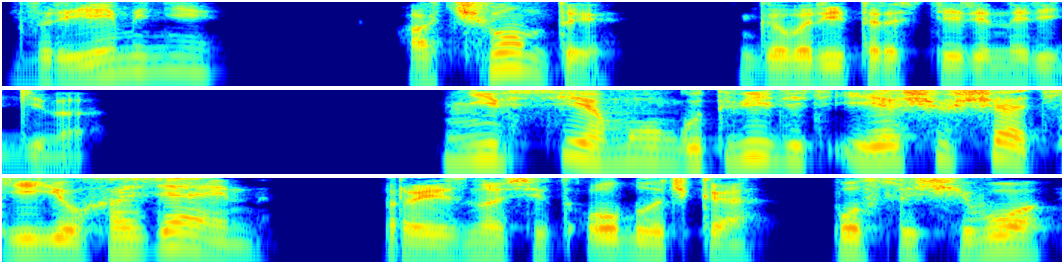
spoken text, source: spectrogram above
Времени? О чем ты? Говорит растерянная Регина. Не все могут видеть и ощущать ее хозяин, произносит облачко, после чего,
